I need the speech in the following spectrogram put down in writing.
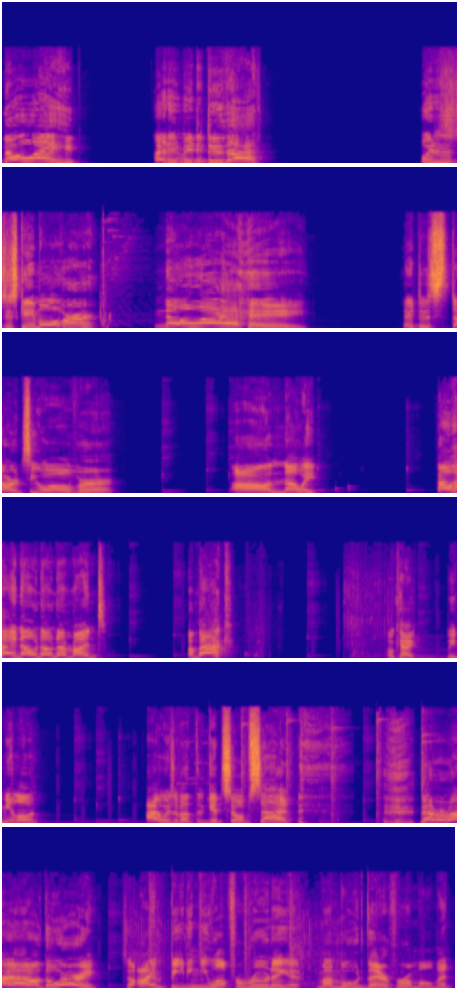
no, wait. I didn't mean to do that. Wait, is it just game over? No way! It just starts you over. Oh no, wait. Oh hey, no, no, never mind. I'm back. Okay, leave me alone. I was about to get so upset. never mind, I don't have to worry. So I am beating you up for ruining my mood there for a moment.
